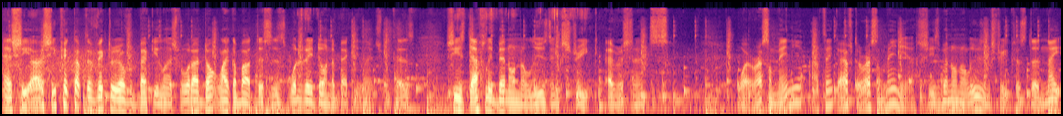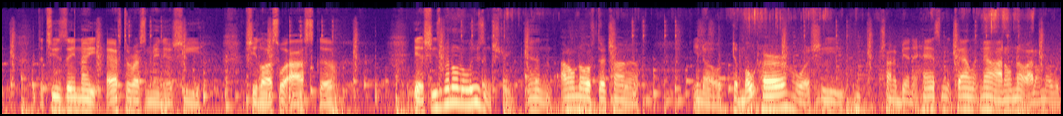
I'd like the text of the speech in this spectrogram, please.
and she uh, she picked up the victory over Becky Lynch. But what I don't like about this is what are they doing to Becky Lynch because she's definitely been on a losing streak ever since what WrestleMania? I think after WrestleMania, she's been on a losing streak because the night, the Tuesday night after WrestleMania, she she lost with Asuka. Yeah, she's been on a losing streak, and I don't know if they're trying to, you know, demote her or she trying to be an enhancement talent now. I don't know. I don't know what,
